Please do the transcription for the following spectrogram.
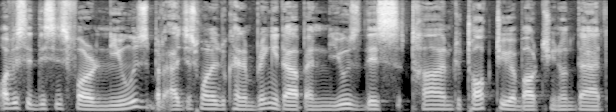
obviously this is for news, but I just wanted to kind of bring it up and use this time to talk to you about you know that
